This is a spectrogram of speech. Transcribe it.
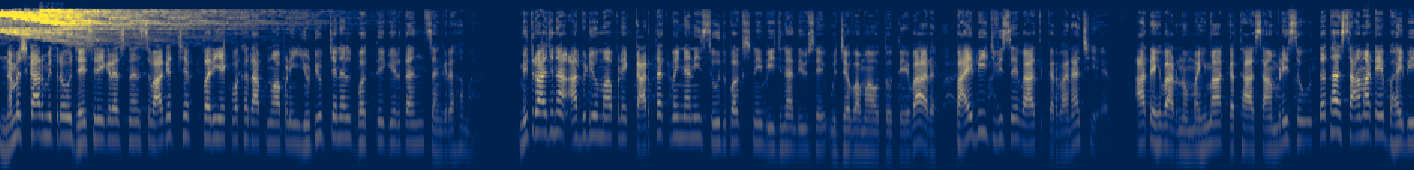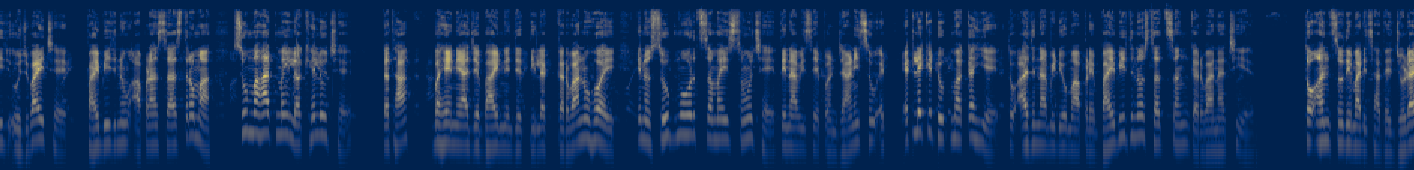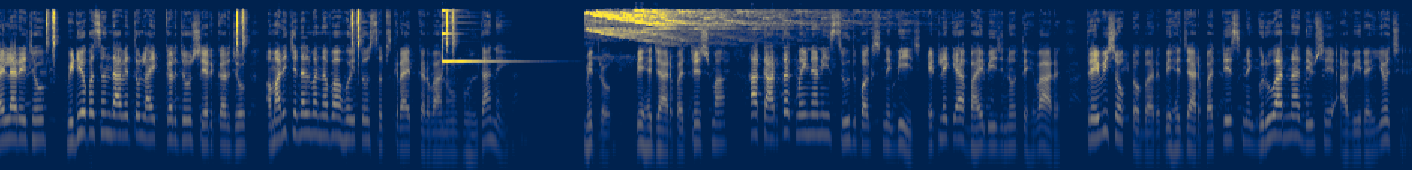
નમસ્કાર મિત્રો, જય શ્રી કૃષ્ણ. સ્વાગત છે ફરી એક વખત આપનું આપણી યુટ્યુબ ચેનલ ભક્તિ કીર્તન સંગ્રહમાં. મિત્રો, આજના આ વિડીયોમાં આપણે કારતક મહિનાની સુદ પક્ષની બીજના દિવસે ઉજવવામાં આવતો તહેવાર ભાઈ બીજ વિશે વાત કરવાના છીએ. આ તહેવારનો મહિમા, કથા સાંભળીશું તથા શા માટે ભાઈબીજ ઉજવાય છે? ભાઈબીજનું આપણા શાસ્ત્રોમાં શું મહાત્મય લખેલું છે. તથા બહેને આજે ભાઈને જે તિલક કરવાનું હોય, તેનો શુભ મુહૂર્ત સમય શું છે તેના વિશે પણ જાણીશું. એટલે કે ટૂંકમાં કહીએ તો આજના વિડીયોમાં આપણે ભાઈબીજનો સત્સંગ કરવાના છીએ. તો અંત સુધી મારી સાથે જોડાયેલા રહેજો. વીડિયો પસંદ આવે તો લાઈક કરજો, શેર કરજો. અમારી ચેનલમાં નવા હોય તો સબસ્ક્રાઇબ કરવાનું ભૂલતા નહીં. મિત્રો, બે હજાર પચીસમાં આ કારતક મહિનાની સુદ પક્ષની બીજ એટલે કે આ ભાઈ બીજનો તહેવાર ત્રેવીસ ઓક્ટોબર બે હજાર પચીસને ગુરુવારના દિવસે આવી રહ્યો છે,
